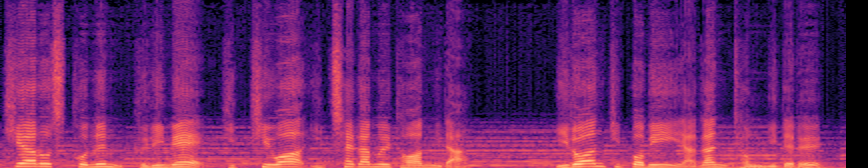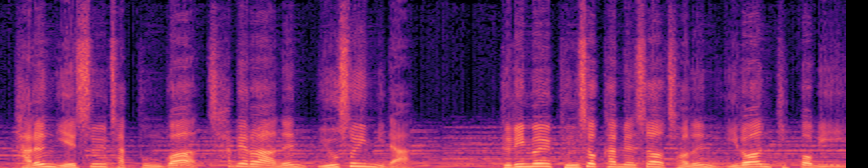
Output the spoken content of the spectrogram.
키아로스코는 그림에 깊이와 입체감을 더합니다. 이러한 기법이 야간 경비대를 다른 예술 작품과 차별화하는 요소입니다. 그림을 분석하면서 저는 이러한 기법이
